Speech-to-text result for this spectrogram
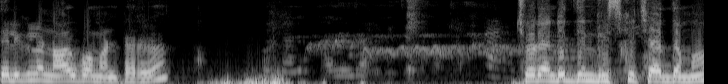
తెలుగులో నాగుపాము అంటారు. చూడండి దీన్ని రిస్క్ చేద్దాము.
